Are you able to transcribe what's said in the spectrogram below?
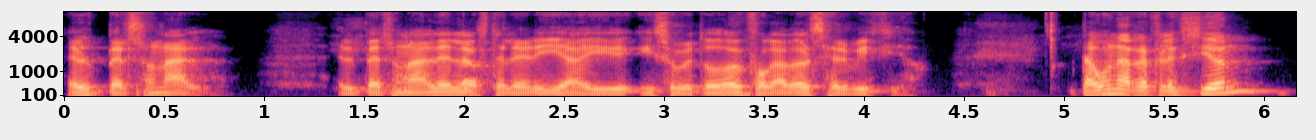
el personal. El personal en la hostelería y, sobre todo enfocado al servicio. Te hago una reflexión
